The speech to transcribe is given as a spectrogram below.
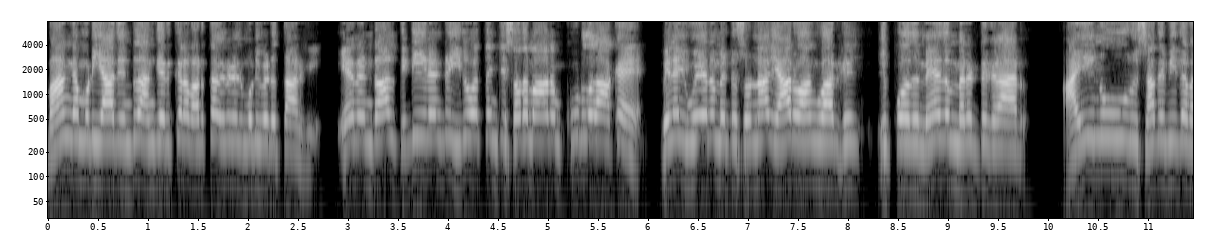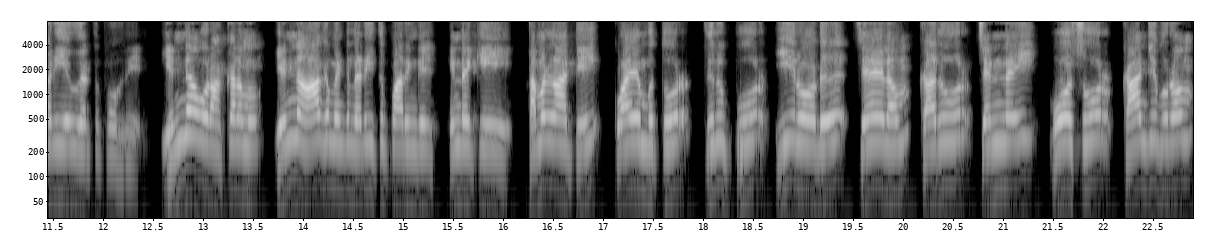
வாங்க முடியாது என்று அங்க இருக்கிற வர்த்தகர்கள் முடிவெடுத்தார்கள். ஏனென்றால் திடீரென்று இருபத்தஞ்சு சதமானம் கூடுதலாக விலை உயரும் என்று சொன்னால் யார் வாங்குவார்கள்? இப்போது மேலும் மிரட்டுகிறார் ஐநூறு சதவீத வரியை உயர்த்தப் போகிறேன். என்ன ஒரு அக்கிரமம்? என்ன ஆகும் என்று நினைத்து பாருங்கள். இன்றைக்கு தமிழ்நாட்டில் கோயம்புத்தூர் திருப்பூர் ஈரோடு சேலம் கரூர் சென்னை ஓசூர் காஞ்சிபுரம்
